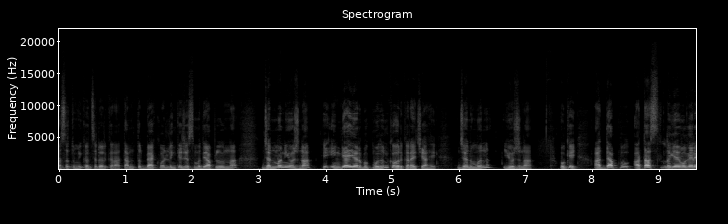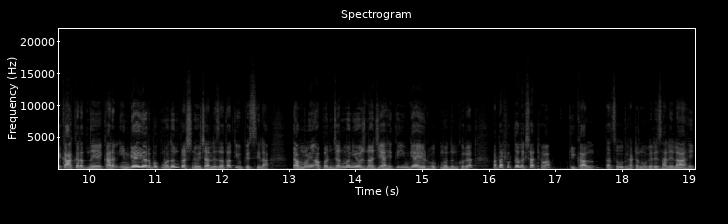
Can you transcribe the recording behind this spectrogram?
असं तुम्ही कन्सिडर करा. त्यानंतर बॅकवर्ड लिंकेजेसमध्ये आपल्याला जनमन योजना ही इंडिया इयरबुकमधून कव्हर करायची आहे. जनमन योजना. ओके. अद्याप आताच लगे वगैरे का करत नाही आहे कारण इंडिया इयरबुकमधून प्रश्न विचारले जातात यू पी एस सीला. त्यामुळे आपण जनमन योजना जी आहे ती इंडिया इयरबुकमधून करूयात. आता फक्त लक्षात ठेवा की काल त्याचं उद्घाटन वगैरे झालेलं आहे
